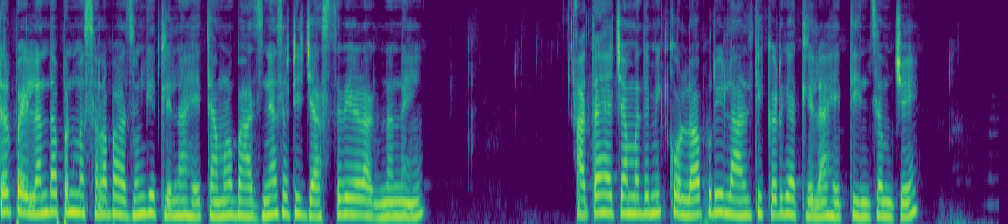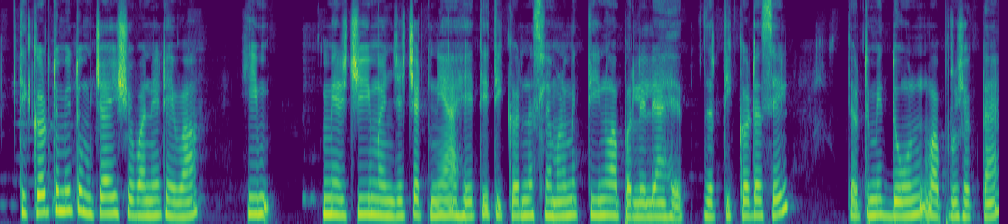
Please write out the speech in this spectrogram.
तर पहिल्यांदा आपण मसाला भाजून घेतलेला आहे. त्यामुळं भाजण्यासाठी जास्त वेळ लागणार नाही. आता ह्याच्यामध्ये मी कोल्हापुरी लाल तिखट घातलेलं आहे तीन चमचे. तिखट तुम्ही तुमच्या हिशोबाने ठेवा. ही मिरची म्हणजे चटणी आहे ती तिखट नसल्यामुळे मी तीन वापरलेले आहेत. जर तिखट असेल तर तुम्ही दोन वापरू शकता.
